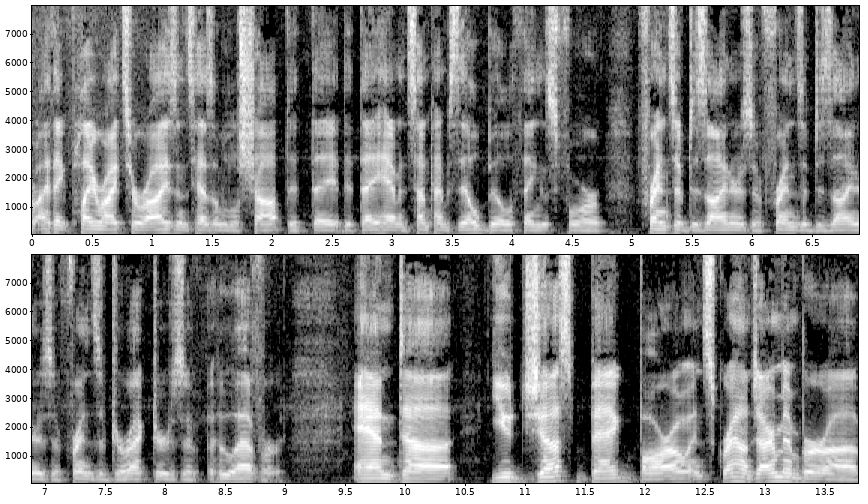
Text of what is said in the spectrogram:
I think Playwrights Horizons has a little shop that they that they have, and sometimes they'll build things for friends of designers, or friends of designers, or friends of directors, of whoever, and uh, you just beg, borrow, and scrounge. I remember. Uh,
